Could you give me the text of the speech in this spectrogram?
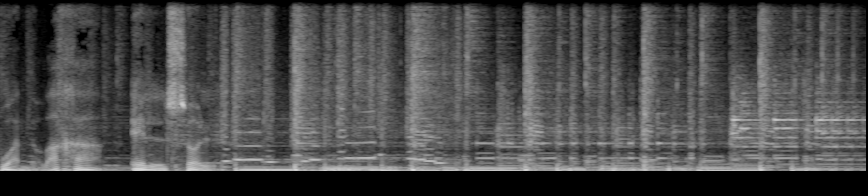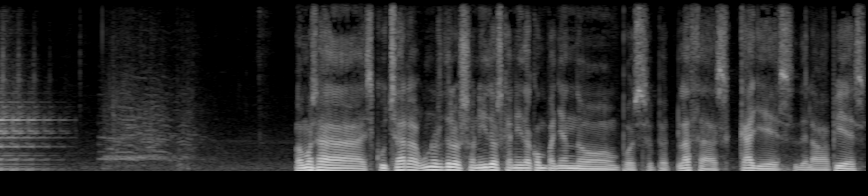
Cuando baja el sol. Vamos a escuchar algunos de los sonidos que han ido acompañando pues plazas, calles de lavapiés,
